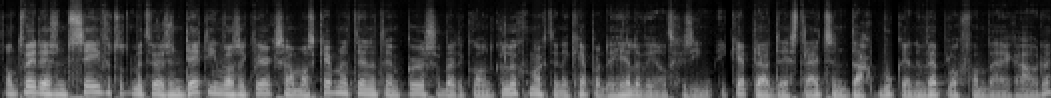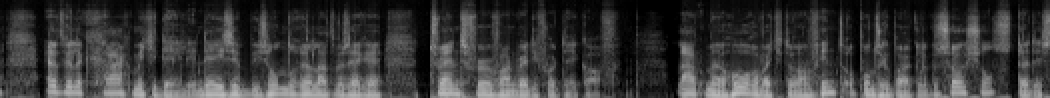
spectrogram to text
Van 2007 tot met 2013 was ik werkzaam als cabinet en purser bij de Koninklijke Luchtmacht en ik heb er de hele wereld gezien. Ik heb daar destijds een dagboek en een weblog van bijgehouden en dat wil ik graag met je delen in deze bijzondere, laten we zeggen, transfer van Ready for Takeoff. Laat me horen wat je ervan vindt op onze gebruikelijke socials. Dat is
